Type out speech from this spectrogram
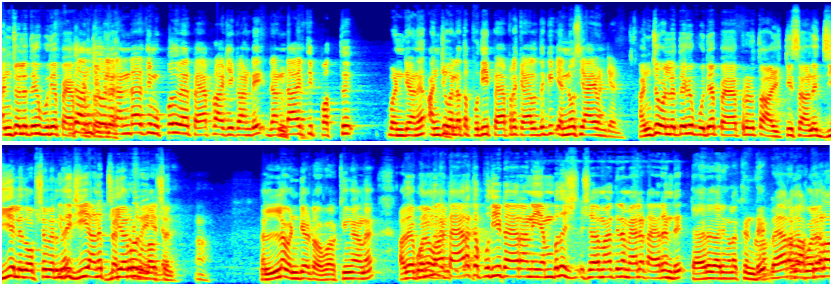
അഞ്ചു കൊല്ലത്തേക്ക് പുതിയ പേപ്പർ അഞ്ചു കൊല്ലം രണ്ടായിരത്തി മുപ്പത് വരെ പേപ്പർ ആക്കിക്കാണ്ട് രണ്ടായിരത്തി പത്ത് വണ്ടിയാണ്. അഞ്ചു കൊല്ലത്തെ പുതിയ പേപ്പർ കേരളത്തിലേക്ക് എൻ ഒ സി ആയ വണ്ടിയാണ്. അഞ്ചു കൊല്ലത്തേക്ക് പുതിയ പേപ്പർ എടുത്ത അൾട്ടീസ് ആണ്. ജി അല്ലേ ഓപ്ഷൻ വരുന്നത്? ജി ആണ് G ആണ്. വണ്ടി കേട്ടോ നല്ല വർക്കിംഗ് ആണ് അതേപോലെ ടയറൊക്കെ പുതിയ ടയറാണ് എൺപത് ശതമാനത്തിന് മേലെ ടയർ ഉണ്ട്. ടയർ കാര്യങ്ങളൊക്കെ ഉണ്ട്. വേറെ വർക്കുകളോ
